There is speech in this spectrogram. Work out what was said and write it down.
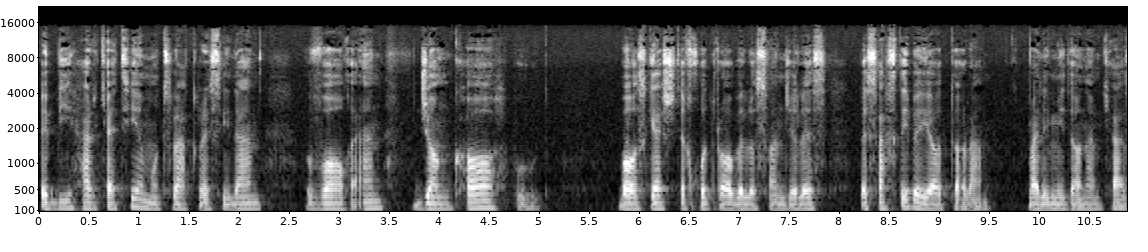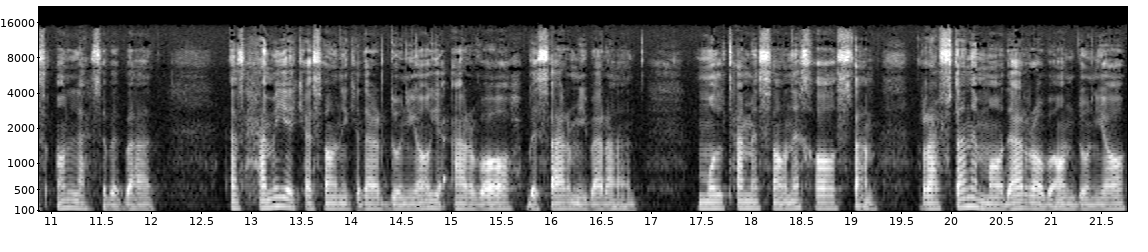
به بی حرکتی مطلق رسیدن واقعا جانکاه بود. بازگشت خود را به لس آنجلس به سختی به یاد دارم. ولی می‌دانم که از آن لحظه به بعد از همه کسانی که در دنیای ارواح به سر می‌برند ملتمسانه خواستم رفتن مادر را به آن دنیا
